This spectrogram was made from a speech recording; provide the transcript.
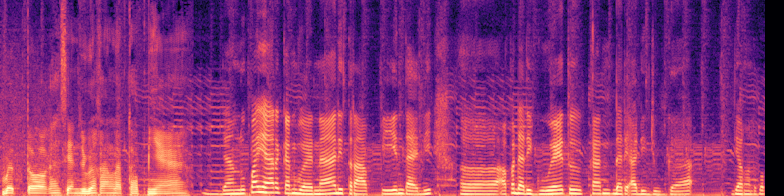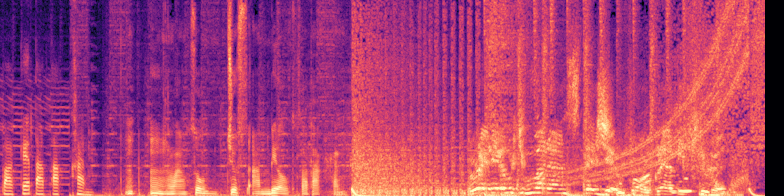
Betul, kasihan juga kan laptopnya. jangan lupa ya rekan buana diterapin tadi eh, apa dari gue tuh kan dari Adi juga jangan lupa pakai tatakan Mm-mm, langsung cus ambil tuh tatakan. Radio Buana Station for Creative Students.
